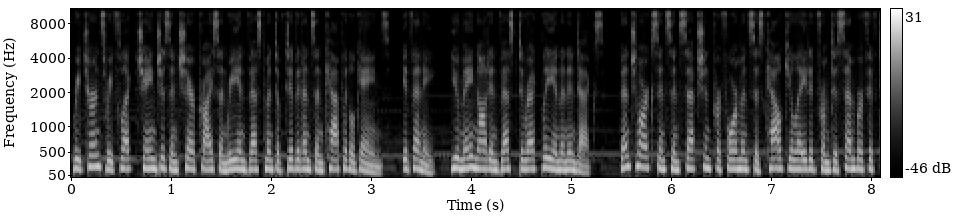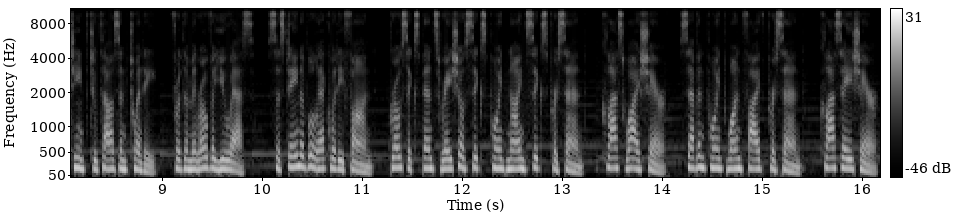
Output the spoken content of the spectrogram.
Returns reflect changes in share price and reinvestment of dividends and capital gains, if any. You may not invest directly in an index. Benchmark since inception performance is calculated from December 15, 2020. For the Mirova US Sustainable Equity Fund, gross expense ratio 6.96%, Class Y share 7.15%, Class A share,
